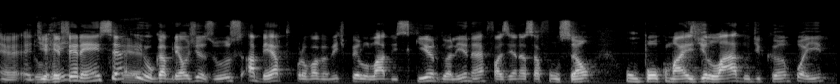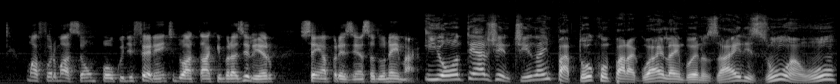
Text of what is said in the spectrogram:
é, de referência é. e o Gabriel Jesus aberto, provavelmente pelo lado esquerdo ali, né? Fazendo essa função um pouco mais de lado de campo aí, uma formação um pouco diferente do ataque brasileiro sem a presença do Neymar. E ontem a Argentina empatou com o Paraguai lá em Buenos Aires, um a um.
